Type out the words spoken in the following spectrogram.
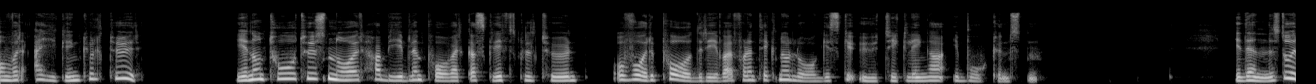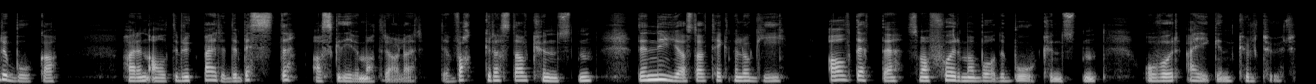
om vår egen kultur. Gjennom 2000 år har Bibelen påvirka skriftkulturen og våre pådrivere for den teknologiske utviklinga i bokkunsten. I denne store boka har en alltid brukt bare det beste av skrivematerialer, det vakreste av kunsten, det nyeste av teknologi, alt dette som har forma både bokkunsten og vår egen kultur.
